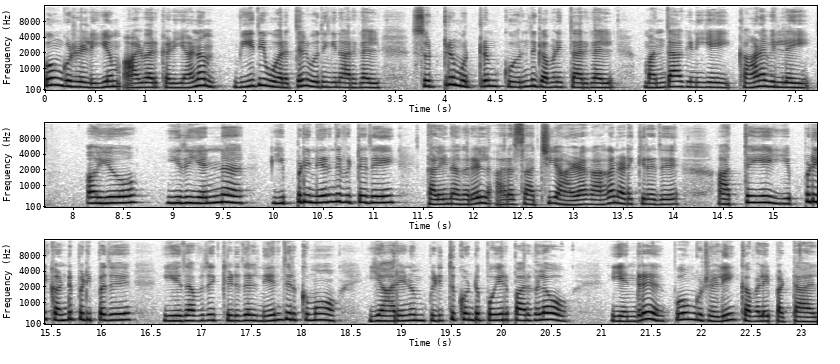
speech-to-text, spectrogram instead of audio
பூங்குழலியும் ஆழ்வார்க்கடியானும் வீதி ஓரத்தில் ஒதுங்கினார்கள். சுற்றுமுற்றும் கூர்ந்து கவனித்தார்கள். மந்தாகினியை காணவில்லை. ஐயோ இது என்ன? இப்படி நேர்ந்து விட்டதே? தலைநகரில் அரசாட்சி அழகாக நடக்கிறது. அத்தையை எப்படி கண்டுபிடிப்பது? ஏதாவது கெடுதல் நேர்ந்திருக்குமோ? யாரேனும் பிடித்து கொண்டு போயிருப்பார்களோ? என்று பூங்குழலி கவலைப்பட்டாள்.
